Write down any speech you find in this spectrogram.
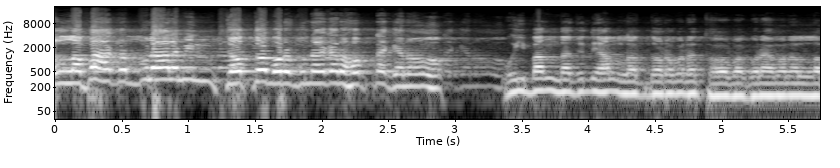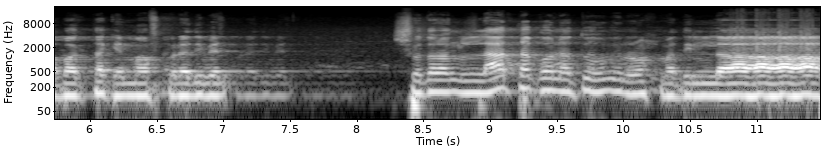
আল্লাহ আলামিন যত বড় গুনাহগার হোক না কেন, ওই বান্দা যদি আল্লাহর দরবারে তওবা করে, আমার আল্লাহ পাক তাকে মাফ করে দিবেন। সুতরাং, লা তাকুনাতু মির রাহমাতিল্লাহ।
